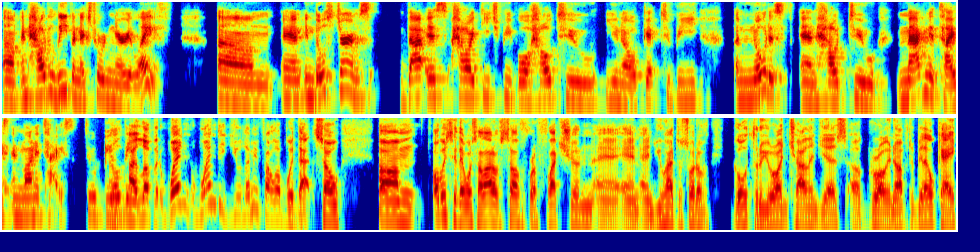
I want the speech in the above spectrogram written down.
um, and how to live an extraordinary life. Um, and in those terms that is how i teach people how to you know get to be noticed and how to magnetize and monetize through building. I love it. When when did you? Let me follow up with that. So, um, obviously there was a lot of self reflection, and, and, and you had to sort of go through your own challenges uh, growing up to be like, okay,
